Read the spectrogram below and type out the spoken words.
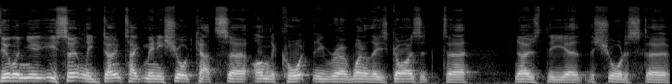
Dillon, you, you certainly don't take many shortcuts uh, on the court. You're uh, one of these guys that uh, knows the uh, the shortest uh,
